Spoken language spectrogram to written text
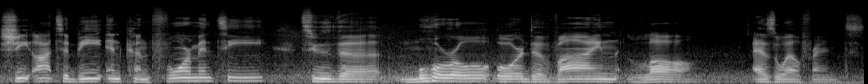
she ought to be in conformity to the moral or divine law as well, friends.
